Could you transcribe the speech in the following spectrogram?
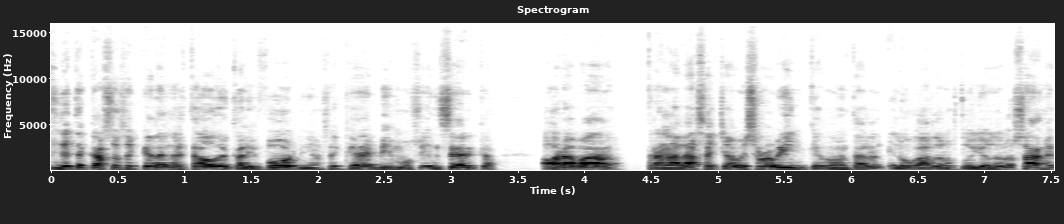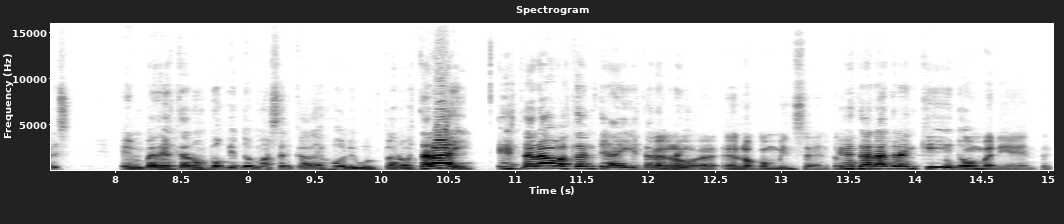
En este caso se queda en el estado de California, se queda el mismo en cerca. Ahora va a trasladarse a Chávez Rabin, que es donde está el hogar de los Dodgers de Los Ángeles, en vez de estar un poquito más cerca de Hollywood. Pero estará ahí, estará bastante ahí, estará Es lo, es lo convincente. Estará lo- tranquilo. lo conveniente.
